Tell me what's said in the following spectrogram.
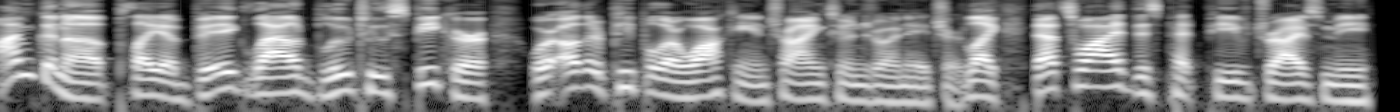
I'm gonna play a big loud Bluetooth speaker where other people are walking and trying to enjoy nature. Like, that's why this pet peeve drives me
